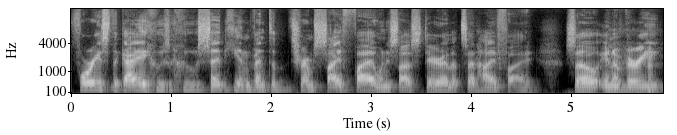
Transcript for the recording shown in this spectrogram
Forry's the guy who, who said he invented the term sci-fi when he saw a stereo that said hi-fi. So in a very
